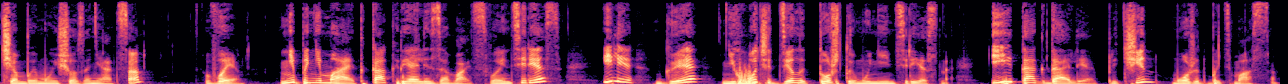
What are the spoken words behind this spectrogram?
чем бы ему еще заняться. В. Не понимает, как реализовать свой интерес. Или Г. Не хочет делать то, что ему неинтересно и так далее. Причин может быть масса.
